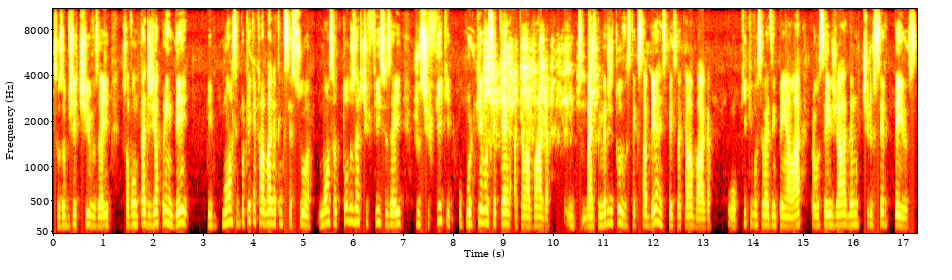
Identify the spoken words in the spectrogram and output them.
seus objetivos aí, sua vontade de aprender e mostre por que, que aquela vaga tem que ser sua. Mostra todos os artifícios aí, justifique o porquê você quer aquela vaga. Mas primeiro de tudo, você tem que saber a respeito daquela vaga. O que, que você vai desempenhar lá para você ir já dando tiros certeiros.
